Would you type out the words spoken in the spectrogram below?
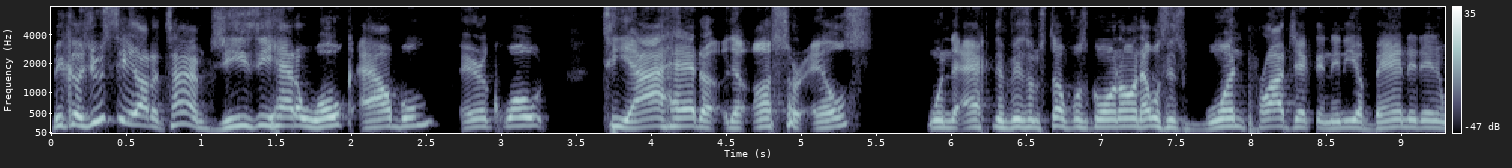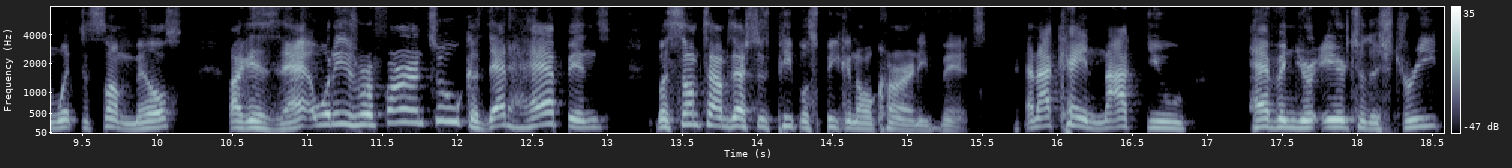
Because you see it all the time. Jeezy had a woke album air quote. T.I. had a, the us or else when the activism stuff was going on. That was his one project and then he abandoned it and went to something else like is that what he's referring to because that happens but sometimes that's just people speaking on current events. And I can't knock you having your ear to the street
